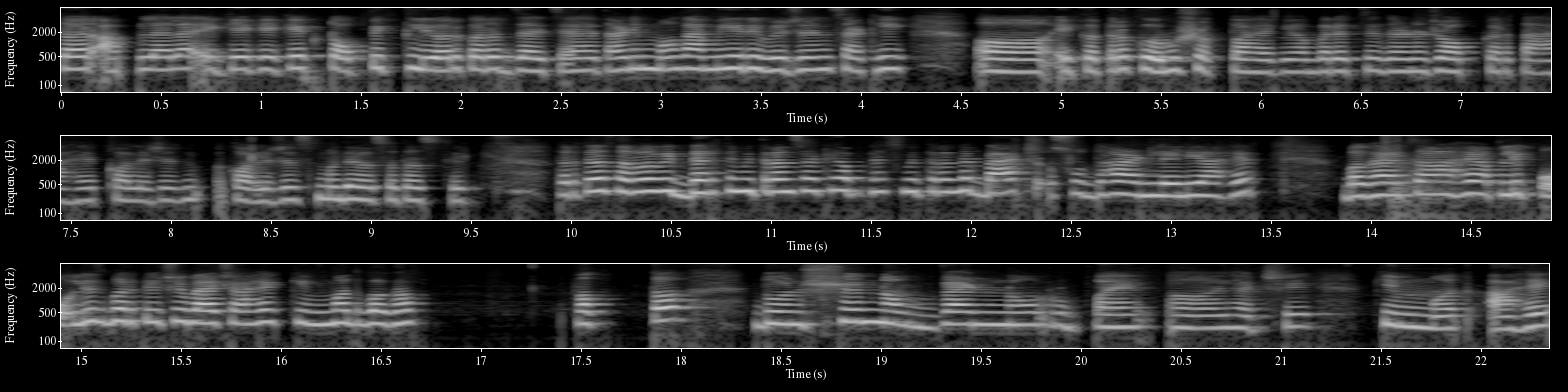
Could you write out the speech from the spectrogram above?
तर आपल्याला एक एक एक एक टॉपिक क्लिअर करत जायचे आहेत आणि मग आम्ही रिव्हिजनसाठी एकत्र करू शकतो आहे किंवा बरेचसे जण जॉब करता आहेत कॉलेजेस कॉलेजेसमध्ये असत असतील. तर त्या सर्व विद्यार्थी मित्रांसाठी अभ्यास मित्रांनी बॅच सुद्धा आणलेली आहे. बघायचं आहे आपली पोलीस भरतीची बॅच आहे. किंमत बघा. फक्त दोनशे नव्याण्णव रुपये ह्याची किंमत आहे.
